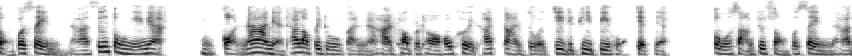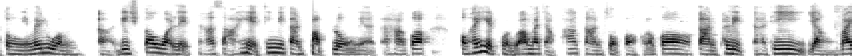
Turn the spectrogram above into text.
สองเปอร์เซ็นต์นะคะซึ่งตรงนี้เนี่ยก่อนหน้าเนี่ยถ้าเราไปดูกันนะคะทปทเขาเคยคาดการตัว GDP ปีหกเจ็ดเนี่ยโต 3.2%นะคะ ตรงนี้ไม่รวมดิจิตอลวอลเล็ตนะคะ สาเหตุที่มีการปรับลงเนี่ยนะคะ ก็เขาให้เหตุผลว่ามาจากภาคการส่งออกแล้วก็การผลิตนะคะที่ยังไม่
